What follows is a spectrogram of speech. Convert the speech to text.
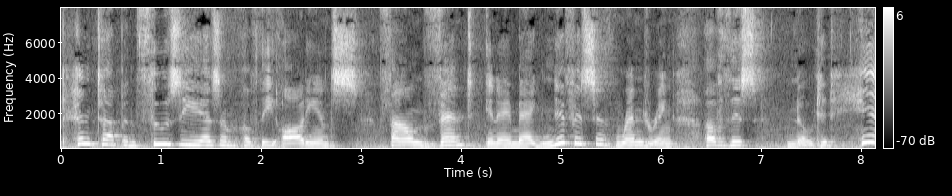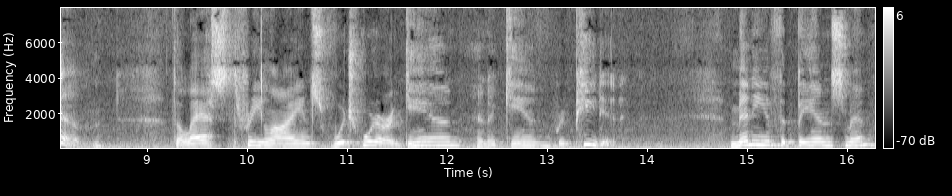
pent up enthusiasm of the audience found vent in a magnificent rendering of this noted hymn. The last three lines, which were again and again repeated. Many of the bandsmen,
